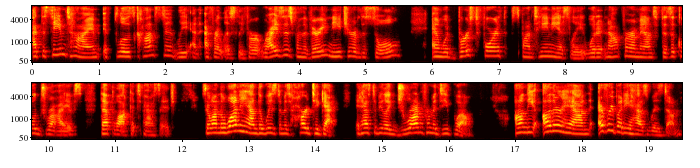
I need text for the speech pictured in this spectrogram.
At the same time, it flows constantly and effortlessly, for it rises from the very nature of the soul and would burst forth spontaneously, would it not for a man's physical drives that block its passage. So, on the one hand, the wisdom is hard to get, it has to be like drawn from a deep well. On the other hand, everybody has wisdom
